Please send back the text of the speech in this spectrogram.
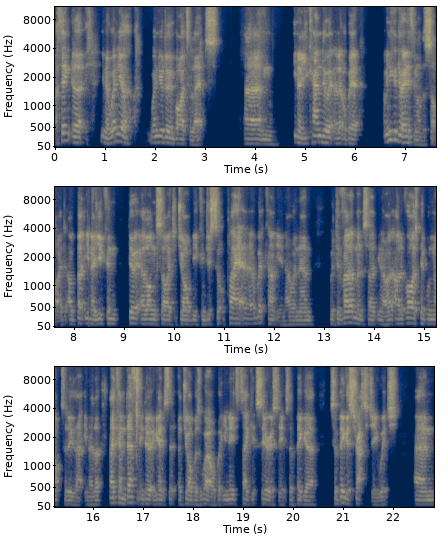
I think that you know when you're when you're doing buy to lets, um, you know you can do it a little bit. I mean, you can do anything on the side, uh, but you know you can do it alongside your job. You can just sort of play it a little bit, can't you? You know, and um, with developments, you know, I'd advise people not to do that. You know, they can definitely do it against a job as well, but you need to take it seriously. It's a bigger, it's a bigger strategy, which um,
